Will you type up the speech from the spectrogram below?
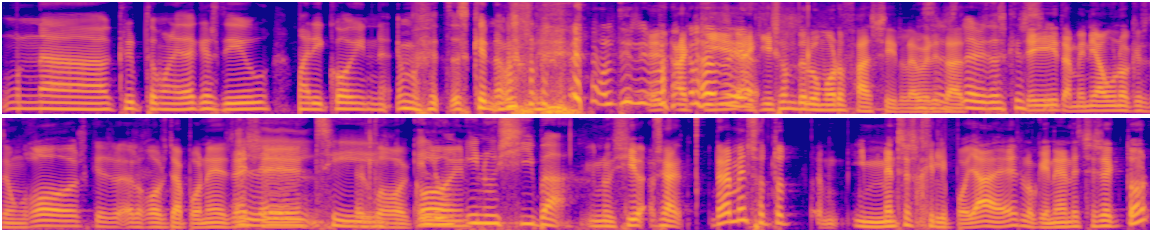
una criptomoneda que es diu Maricoin. Hem fet, és que no... Moltíssima eh, aquí, aquí som de l'humor fàcil, la veritat. La veritat és que sí. sí. també n'hi ha uno que és d'un gos, que és el gos japonès el, ese, el, sí, el Dogecoin. El Inushiba. Inushiba. O sea, realment són tot immenses gilipollades, el que hi ha en aquest sector,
